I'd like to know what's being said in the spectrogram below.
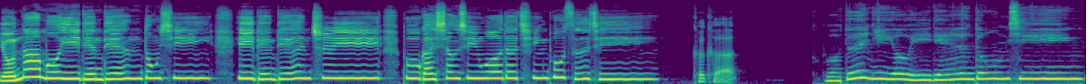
有那么一点点动心，一点点迟疑，不敢相信我的情不自禁。可可，我对你有一点动心，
